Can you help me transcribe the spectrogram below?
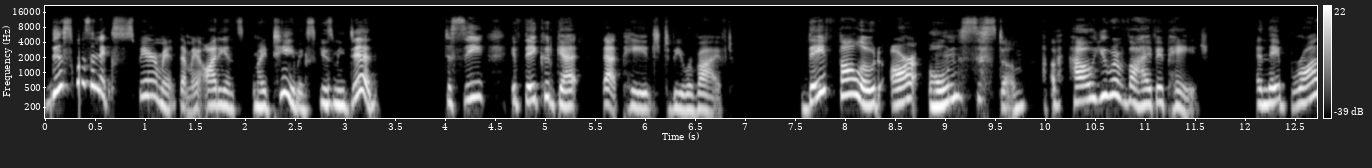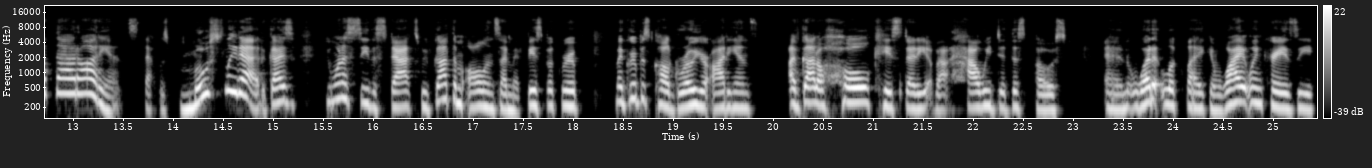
This was an experiment that my audience, my team, excuse me, did to see if they could get that page to be revived. They followed our own system of how you revive a page. And they brought that audience that was mostly dead. Guys, you want to see the stats? We've got them all inside my Facebook group. My group is called Grow Your Audience. I've got a whole case study about how we did this post and what it looked like and why it went crazy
